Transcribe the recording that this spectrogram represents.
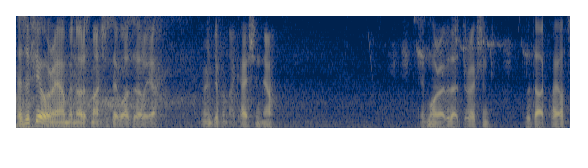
there's a few around, but not as much as there was earlier. We're in a different location now. Yeah, more over that direction, the dark clouds.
